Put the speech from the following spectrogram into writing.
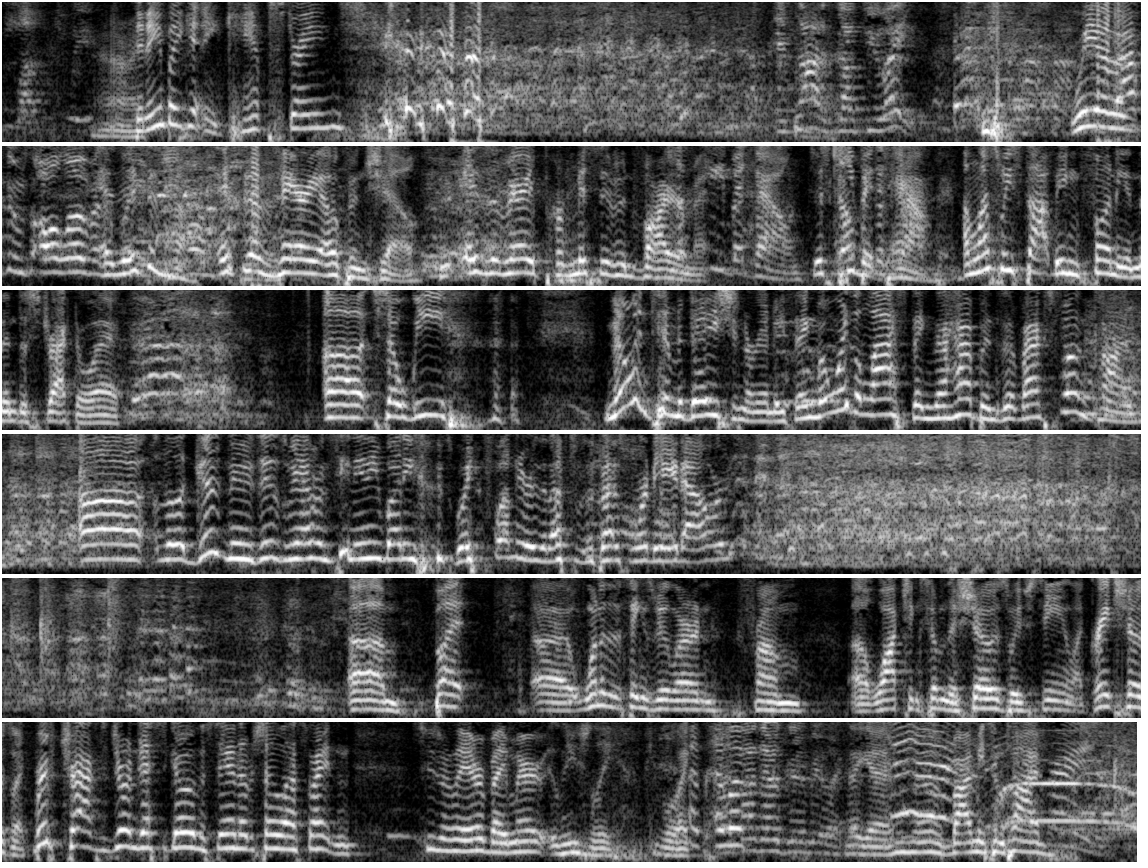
Did anybody get any camp strange? If not, it's not too late. we have a Bathrooms all over the And this place. is it's a very open show. It's a very permissive environment. Just keep it down. Just Don't keep be it down. Unless we stop being funny and then distract away. Uh, so we, no intimidation or anything, but we're the last thing that happens at Max FunCon. Uh, the good news is we haven't seen anybody who's way funnier than us for the past 48 hours. Um, but uh, one of the things we learned from uh, watching some of the shows we've seen, like great shows like RiffTrax, Jordan Jessica, the stand-up show last night, and it's usually everybody, mar- usually people like, I I love. thought that was going to be like, like uh, uh, buy me some time.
